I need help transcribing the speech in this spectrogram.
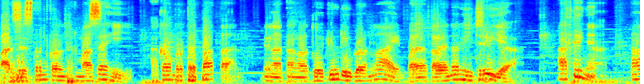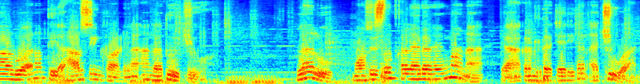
pada sistem kalender Masehi akan bertepatan dengan tanggal 7 di bulan lain pada kalender Hijriyah. Artinya, tanggal 26 tidak harus sinkron dengan angka 7. Lalu, mau sistem kalender yang mana yang akan kita jadikan acuan?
